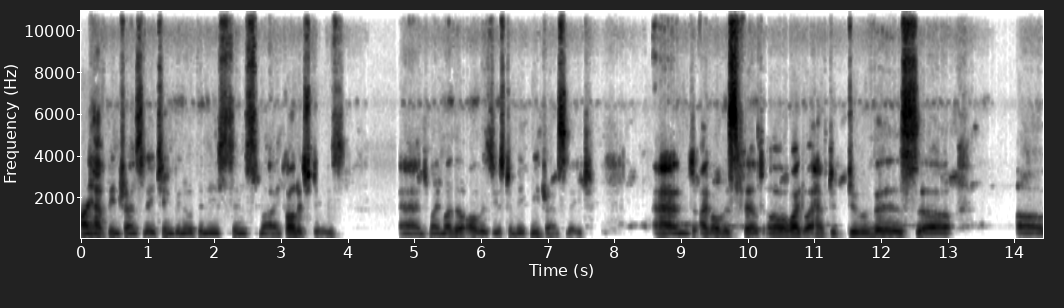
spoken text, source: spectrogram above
right. I have been translating Binodini since my college days. And my mother always used to make me translate. And I've always felt, oh, why do I have to do this? Uh, uh,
